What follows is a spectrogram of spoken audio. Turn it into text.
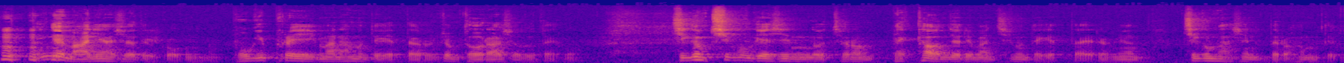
굉장히 많이 하셔야 될 거고 뭐 보기 플레이만 하면 되겠다. 그러면 좀덜 하셔도 되고 지금 치고 계신 것처럼 백타 언저리만 치면 되겠다. 이러면 지금 하시는 대로 하면 되고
